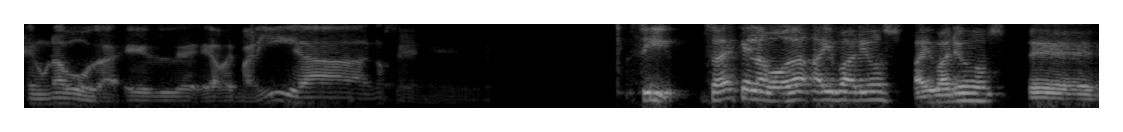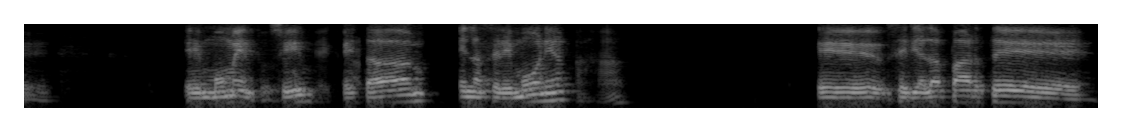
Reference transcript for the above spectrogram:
en una boda? ¿El eh, Ave María? No sé. Sí, sabes que en la boda hay varios, hay varios eh, eh, momentos, ¿sí? Está en la ceremonia. sería la parte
